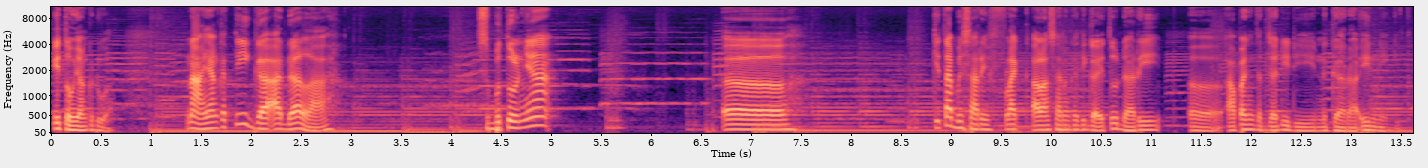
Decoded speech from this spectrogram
Itu yang kedua. Nah yang ketiga adalah sebetulnya eh kita bisa reflect alasan ketiga itu dari uh, apa yang terjadi di negara ini gitu.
